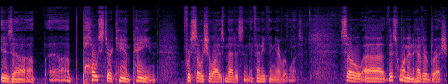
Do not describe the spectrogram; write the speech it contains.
is a, a, poster campaign for socialized medicine, if anything ever was. So uh, this woman, Heather Bresch,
